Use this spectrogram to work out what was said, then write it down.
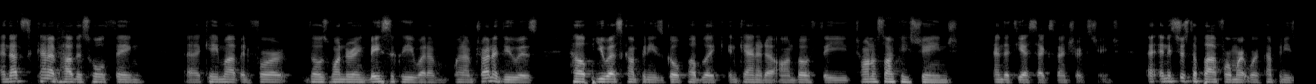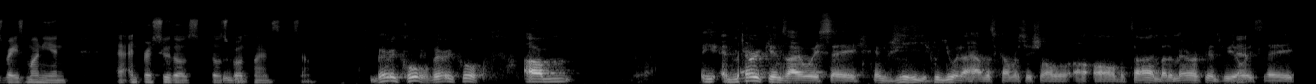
And that's kind of how this whole thing uh, came up. And for those wondering basically what i'm what i'm trying to do is help us companies go public in canada on both the toronto stock exchange and the tsx venture exchange. And, and it's just a platform where, where companies raise money and and pursue those those mm-hmm. growth plans. So very cool, very cool. Um, Americans, I always say, and we, you and I have this conversation all, all the time, but Americans, we yeah. always say,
